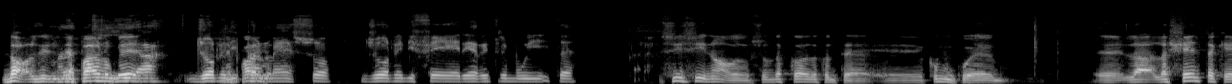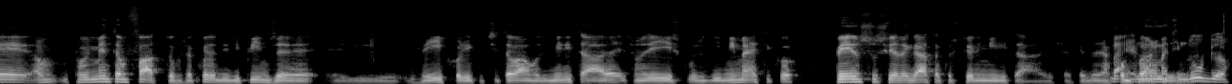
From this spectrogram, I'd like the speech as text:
No, di- ne Malattia, parlo bene. giorni ne di parlo- permesso, giorni di ferie retribuite. Sì, sì, no, sono d'accordo con te. Eh, comunque, eh, la, la scelta che han- probabilmente hanno fatto, cioè quella di dipingere eh, i, i veicoli che citavamo di militare, sono dei, scusi, di mimetico, penso sia legata a questioni militari. Cioè che Beh, non lo metti in dubbio.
